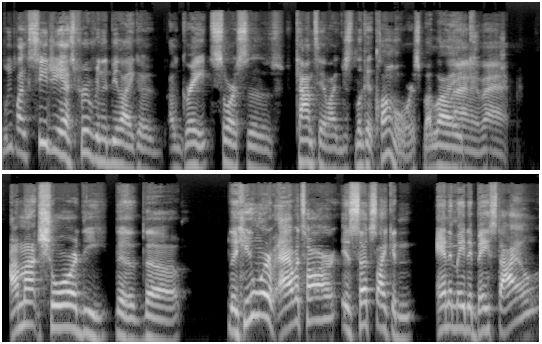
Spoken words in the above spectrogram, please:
we like CG has proven to be like a, a great source of content. Like, just look at Clone Wars, but like. Right, right. I'm not sure the the the the humor of Avatar is such like an animated based style,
